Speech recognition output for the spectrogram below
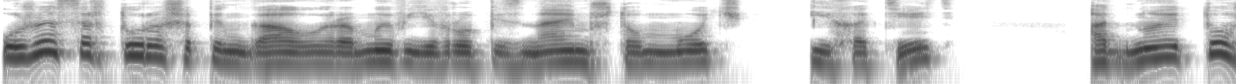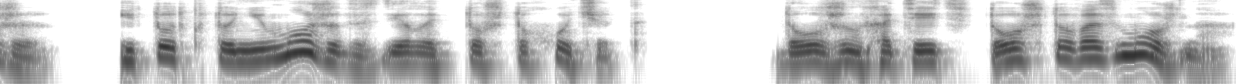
Уже с Артура Шопенгауэра мы в Европе знаем, что мочь и хотеть одно и то же, и тот, кто не может сделать то, что хочет, должен хотеть то, что возможно.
